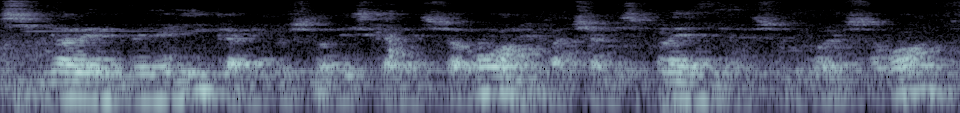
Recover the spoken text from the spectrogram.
Signore vi benedica, vi custodisca nel suo amore, faccia risplendere sul vostro volto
